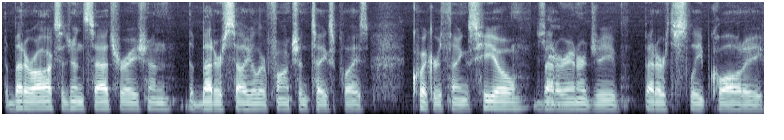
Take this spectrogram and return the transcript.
the better oxygen saturation, the better cellular function takes place, quicker things heal, better energy, better sleep quality,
